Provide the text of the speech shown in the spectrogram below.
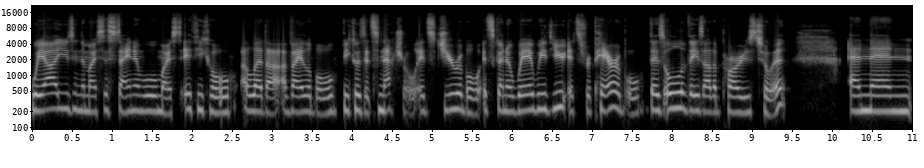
we are using the most sustainable, most ethical uh, leather available because it's natural, it's durable, it's going to wear with you, it's repairable. There's all of these other pros to it. And then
